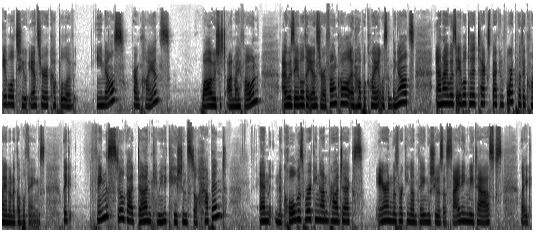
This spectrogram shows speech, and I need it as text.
able to answer a couple of emails from clients while I was just on my phone. I was able to answer a phone call and help a client with something else, and I was able to text back and forth with a client on a couple things. Like things still got done, communication still happened, and Nicole was working on projects, Erin was working on things, she was assigning me tasks. Like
